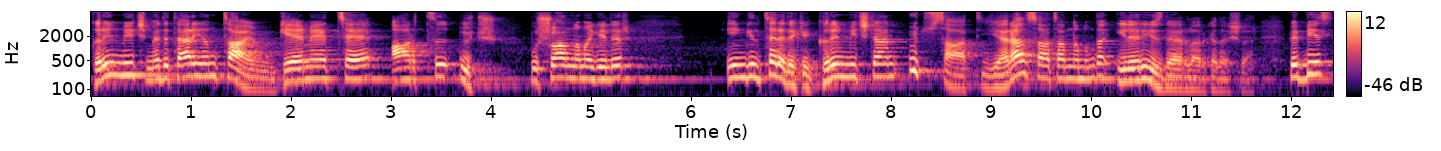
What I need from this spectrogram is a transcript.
Greenwich Mediterranean Time GMT artı 3. Bu şu anlama gelir. İngiltere'deki Greenwich'ten 3 saat yerel saat anlamında ileriyiz değerli arkadaşlar. Ve biz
